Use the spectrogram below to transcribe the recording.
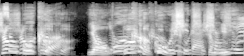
收播客，有播客故事的声音。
